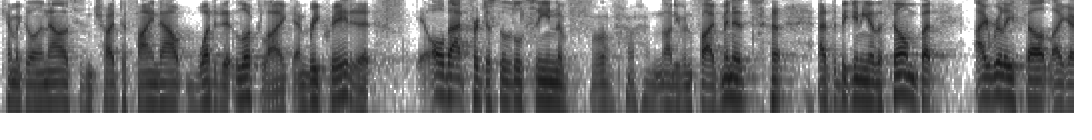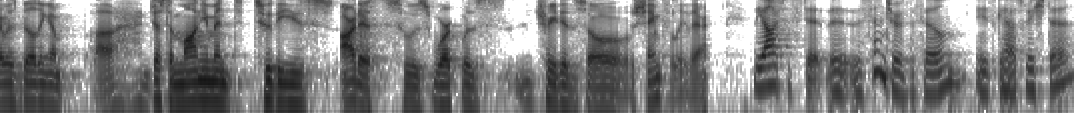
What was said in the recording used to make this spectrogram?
chemical analyses and tried to find out what did it look like and recreated it. All that for just a little scene of uh, not even five minutes at the beginning of the film, but I really felt like I was building a uh, just a monument to these artists whose work was treated so shamefully there. The artist at the, the center of the film is Gerhard Richter.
